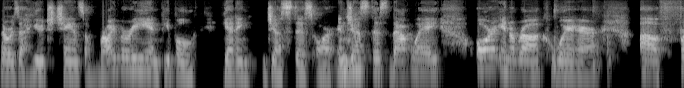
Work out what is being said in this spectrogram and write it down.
there was a huge chance of bribery and people getting justice or injustice that way, or in Iraq where uh, fr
